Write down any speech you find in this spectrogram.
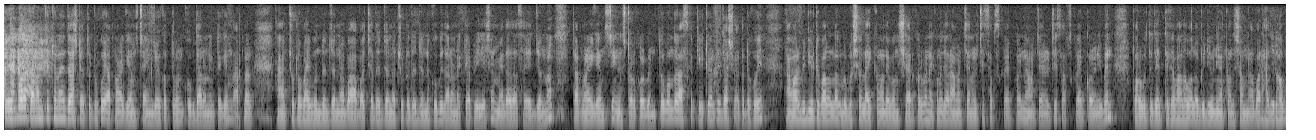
তো এরপরে তেমন কিছু নয় জাস্ট এতটুকুই। আপনারা গেমসটা এনজয় করতে পারেন খুবই দারুণ একটা গেম আপনার ছোটো ভাই বোনদের জন্য বা বাচ্চাদের জন্য, ছোটদের জন্য খুবই দারুণ একটা অ্যাপ্লিকেশন মেধা দাসাইয়ের জন্য। তো আপনারা এই গেমসটি ইনস্টল করবেন। তো বন্ধুরা, আজকের টিউটোরিয়ালটি জাস্ট এতটুকুই। আমার ভিডিওটি ভালো লাগল অবশ্যই লাইক কমেন্ট এবং শেয়ার করবেন। এখনও যারা আমার চ্যানেলটি সাবস্ক্রাইব করেন আমার চ্যানেলটি সাবস্ক্রাইব করে নেবেন। পরবর্তীতে এর থেকে ভালো ভালো ভিডিও নিয়ে আপনাদের সামনে আবার হাজির হব।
